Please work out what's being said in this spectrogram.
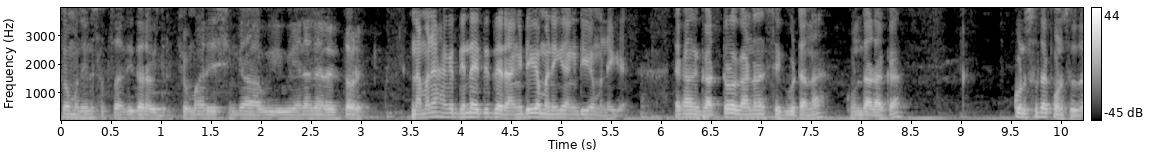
ತೊಗೊಂಬಂದಿನಿ ಸ್ವಲ್ಪ ಸದಿದಾರ ಇದ್ರು. ಚುಮಾರಿ ಶೇಂಗಾ ಅವು ಇವು ಏನೇನು ಇರ್ತಾವೆ ರೀ ನಮ್ಮನೆ ಹಾಗೆ ದಿನ ಇದ್ದಿದ್ದಾರೆ ಅಂಗಡಿಗೆ ಮನೆಗೆ ಅಂಗಡಿಗೆ ಮನೆಗೆ. ಯಾಕಂದ್ರೆ ಗಟ್ಟೊಳಗೆ ಗಂಡನ ಸಿಗ್ಬಿಟ್ಟನ ಕುಂದಾಡಕ್ಕೆ. ಕುಣ್ಸದ ಕುಣ್ಸದ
